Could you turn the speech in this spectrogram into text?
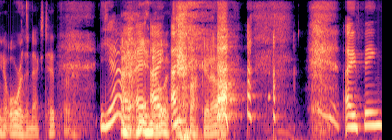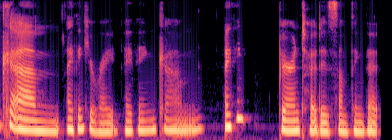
know, or the next Hitler, Yeah, I, you know, I, if you fuck it up. I think um, I think you're right. I think um, I think parenthood is something that,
